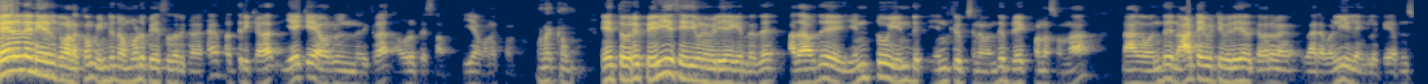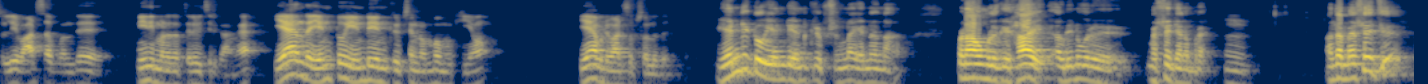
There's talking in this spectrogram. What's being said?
பேரலை நேருக்கு வணக்கம். இன்று நம்மோடு பேசுவதற்காக பத்திரிகையாளர் ஏகே அவர்கள் இருக்கிறார் அவரோடு பேசலாம். ஐயா வணக்கம். வணக்கம். நேற்று ஒரு பெரிய செய்தி ஒன்று வெளியாகின்றது அதாவது என் டு எண்ட் என்கிரிப்ஷனை வந்து பிரேக் பண்ண சொன்னா நாங்க வந்து நாட்டை விட்டு வெளியேற தவிர வேற வழி இல்லை எங்களுக்கு அப்படின்னு சொல்லி வாட்ஸ்அப் வந்து நீதிமன்றத்தை தெரிவிச்சிருக்காங்க. ஏன் அந்த என் டு எண்ட் என்கிரிப்ஷன் ரொம்ப முக்கியம்? ஏன் அப்படி வாட்ஸ்அப் சொல்லுது? எண்டு டு எண்டு என்கிரிப்ஷன்னா என்னன்னா இப்போ நான் உங்களுக்கு ஹாய் அப்படின்னு ஒரு மெசேஜ் அனுப்புறேன். ம். அந்த மெசேஜ்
